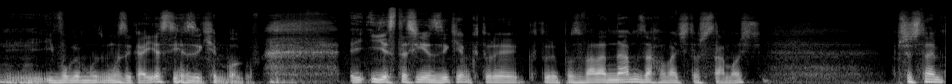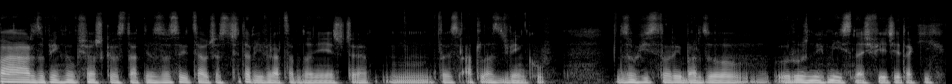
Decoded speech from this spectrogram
I, I w ogóle mu muzyka jest językiem Bogów. I, I jest też językiem, który, który pozwala nam zachować tożsamość. Przeczytałem bardzo piękną książkę ostatnio, zasadzie cały czas czytam i wracam do niej jeszcze. Mm, To jest Atlas Dźwięków. To są historie bardzo różnych miejsc na świecie, takich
